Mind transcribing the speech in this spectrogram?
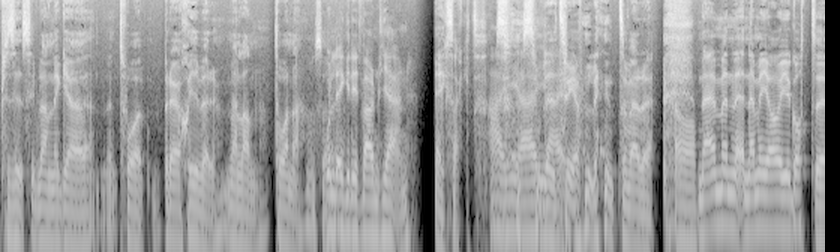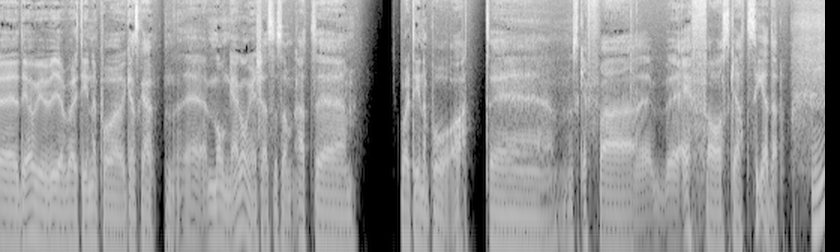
Precis, ibland lägger jag två brödskivor mellan tårna. Och så, Och lägger i ett varmt järn. exakt. Aj, så aj, blir det trevligt värre. Ja. Nej men, nej men jag har ju gått, eh, det har vi, vi har varit inne på ganska eh, många gånger känns det som. Att varit inne på att eh, skaffa eh, FA-skattsedel. Mm.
